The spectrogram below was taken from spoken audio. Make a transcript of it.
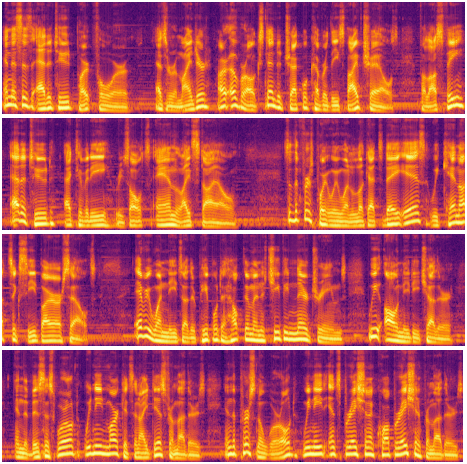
and this is Attitude Part 4. As a reminder, our overall extended trek will cover these five trails philosophy, attitude, activity, results, and lifestyle. So, the first point we want to look at today is we cannot succeed by ourselves. Everyone needs other people to help them in achieving their dreams. We all need each other. In the business world, we need markets and ideas from others. In the personal world, we need inspiration and cooperation from others.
